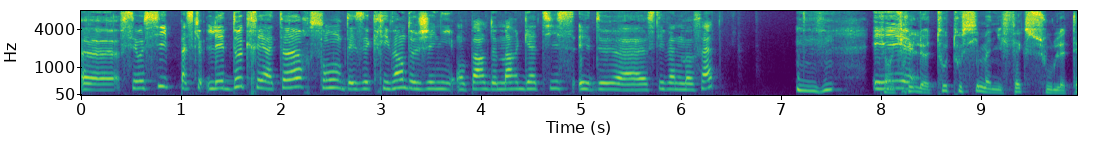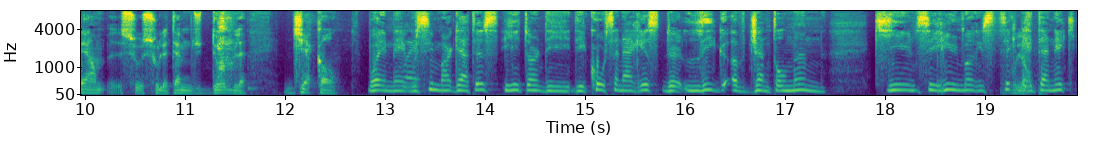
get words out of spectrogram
Euh, c'est aussi parce que les deux créateurs sont des écrivains de génie. On parle de Mark Gatiss et de euh, Stephen Moffat. Mhm. Et Qui ont écrit le tout aussi magnifique sous le terme sous, sous le thème du double Jekyll. Oui, mais Ouais. aussi Mark Gatiss, il est un des, des co-scénaristes de League of Gentlemen, qui est une série humoristique britannique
